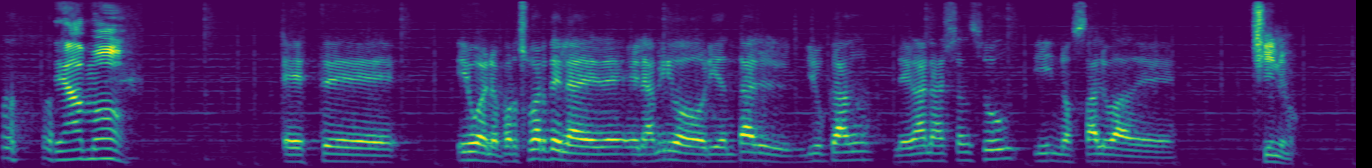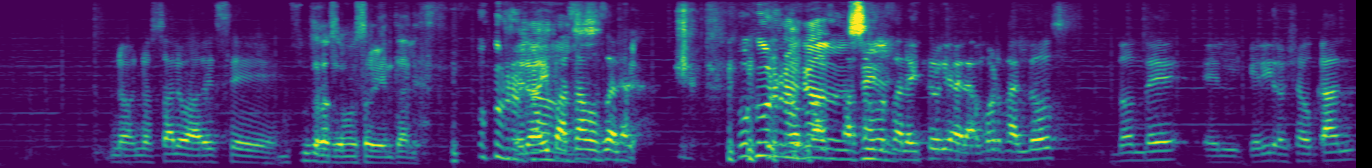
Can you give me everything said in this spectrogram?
Te amo. Este, y bueno, por suerte la- el, el amigo oriental Liu Kang le gana a Shansung y nos salva de, Chino. No, nos salva de ese. Nosotros somos orientales. Pero ahí pasamos a la, pasamos sí. a la historia de la Mortal 2, donde el querido Shao Kahn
